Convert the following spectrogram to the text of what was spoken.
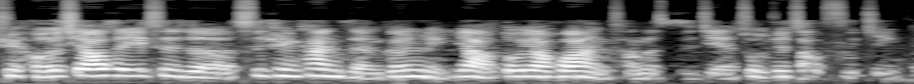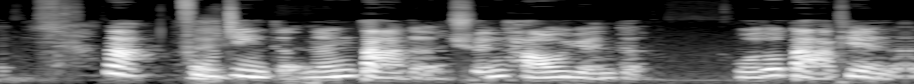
去核销这一次的视讯看诊跟领药，都要花很长的时间，所以我就找附近的。那附近的能打的，全桃园的我都打遍了，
